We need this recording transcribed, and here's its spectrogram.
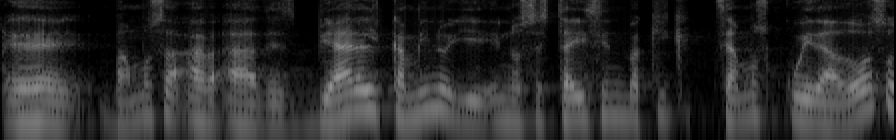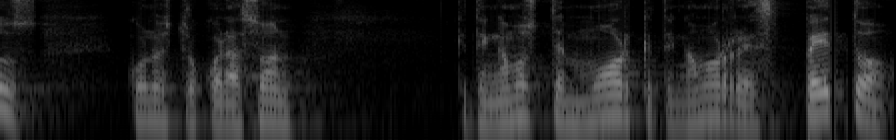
eh, vamos a, desviar el camino y, nos está diciendo aquí que seamos cuidadosos con nuestro corazón, que tengamos temor, que tengamos respeto,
